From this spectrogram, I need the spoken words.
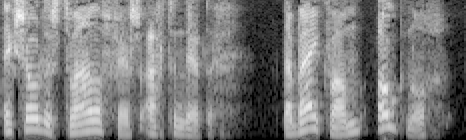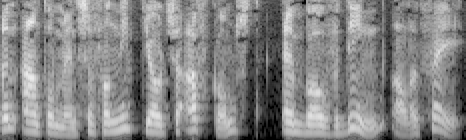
Exodus 12, vers 38. Daarbij kwam ook nog een aantal mensen van niet-Joodse afkomst en bovendien al het vee.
